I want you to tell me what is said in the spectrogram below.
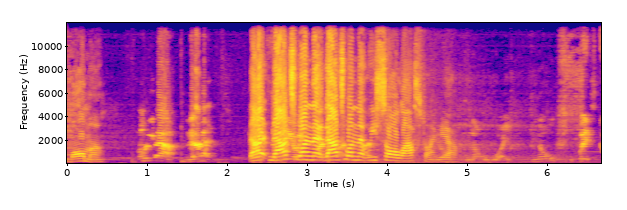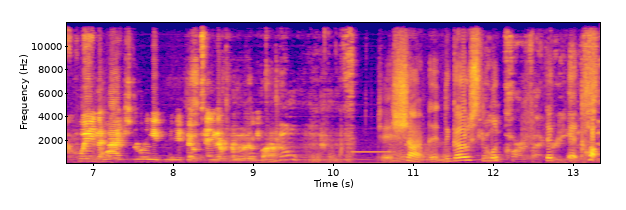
mama. Oh yeah, that That that's one that is that's one that we saw last time. Yeah. No way. No. with Quinn actually made a joke saying there was a Roomba. No. Just shut. The ghost The looked. car it in the co-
